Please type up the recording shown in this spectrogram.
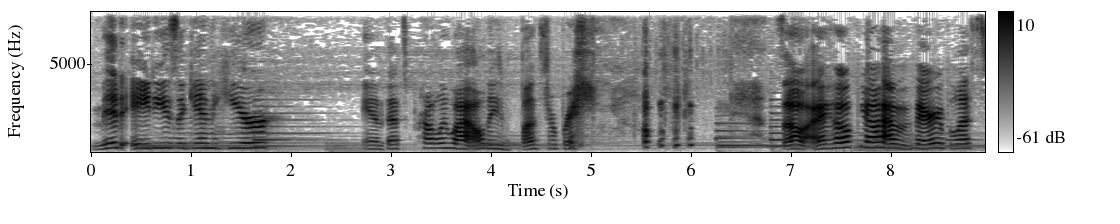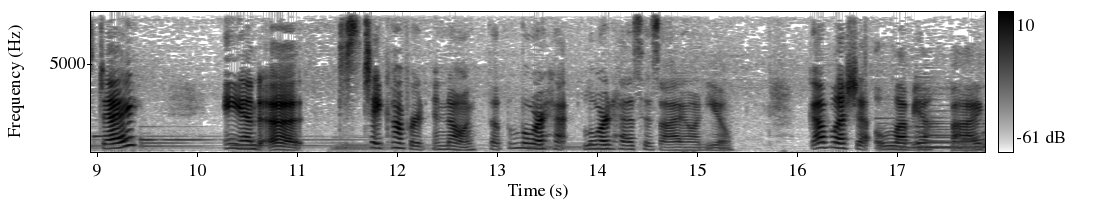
mid 80s again here. And that's probably why all these bugs are breaking so I hope y'all have a very blessed day and uh, just take comfort in knowing that the Lord, ha Lord has his eye on you. God bless you. Love you. Bye.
